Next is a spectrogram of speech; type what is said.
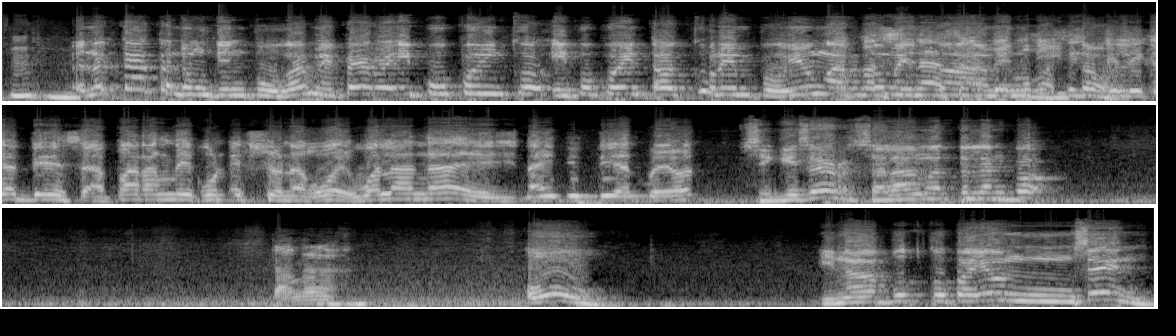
Mm-mm. Eh, Nagtatanong din po kami, pero ipupoint, ko, ipupoint out ko rin po yung Kapag argumento sinasabi namin mo kasi dito. delikadesa, parang may connection ako eh. Wala nga eh. Naintindihan mo yun? Sige sir, salamat na lang po. Tanga. Oh, inabot ko pa yun, Sen.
